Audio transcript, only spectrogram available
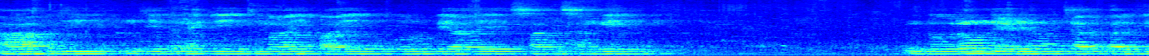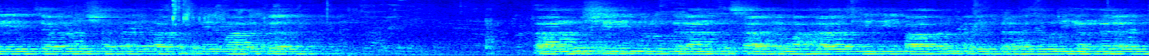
ਆਪ ਜੀ ਜਿਤਨੇ ਵੀ ਮਾਈ ਭਾਈ ਗੁਰੂ ਪਿਆਰੇ ਸਤ ਸੰਗੀ। ਦੂਰੋਂ ਨੇੜਿਓਂ ਚੱਲ ਕਰਕੇ ਚਰਨ ਸ਼ਤਰ ਤਖਤ ਦੇ ਮਾਲਕ ਸਾਹਿਬ ਮਹਾਰਾਜ ਜੀ ਦੀ ਪਾਵਨ ਪਵਿੱਤਰ ਹਜ਼ੂਰੀ ਅੰਦਰ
